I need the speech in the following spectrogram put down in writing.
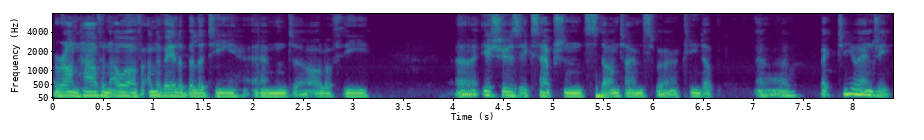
around half an hour of unavailability, and all of the issues, exceptions, downtimes were cleaned up. Back to you, Angie.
